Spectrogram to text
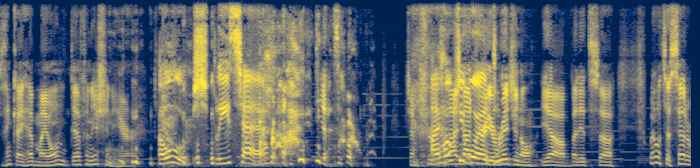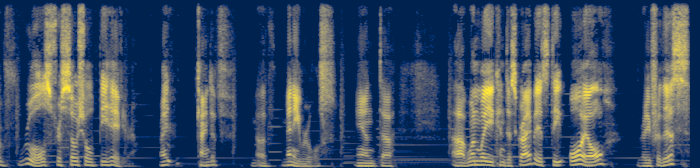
think I have my own definition here. Oh, sh- please share. yes. Which I'm sure I is hoped not, you not very original. Yeah, but it's uh, well, it's a set of rules for social behavior, right? Kind of of many rules, and uh, uh, one way you can describe it, it's the oil. Ready for this?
